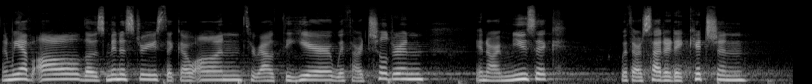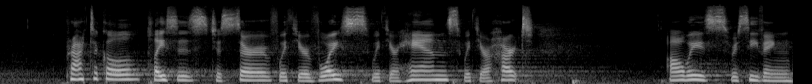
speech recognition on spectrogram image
And we have all those ministries that go on throughout the year with our children, in our music, with our Saturday kitchen. Practical places to serve with your voice, with your hands, with your heart, always receiving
